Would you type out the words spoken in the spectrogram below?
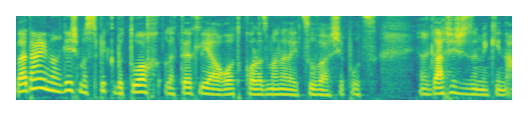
ועדיין הרגיש מספיק בטוח לתת לי הערות כל הזמן על העיצוב והשיפוץ. הרגשתי שזה מקינה.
